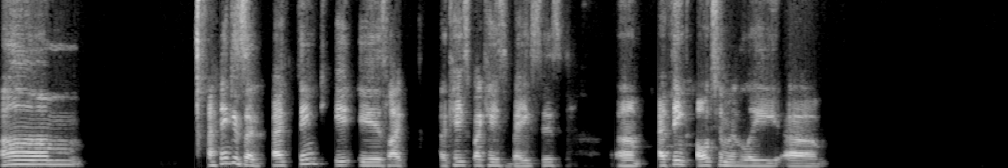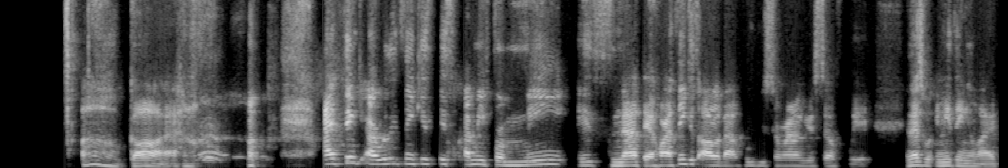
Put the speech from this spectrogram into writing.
Um, I think it's a. I think it is like a case by case basis. Um, I think ultimately, um, oh God, I think I really think it's, it's. I mean, for me, it's not that hard. I think it's all about who you surround yourself with, and that's what anything in life.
